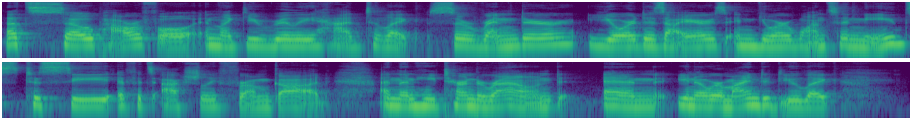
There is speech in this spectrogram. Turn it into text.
that's so powerful. And like you really had to like surrender your desires and your wants and needs to see if it's actually from God. And then he turned around and, you know, reminded you like,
